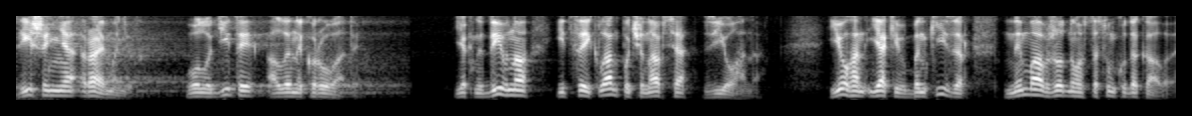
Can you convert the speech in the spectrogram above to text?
Рішення Райманів володіти, але не керувати. Як не дивно, і цей клан починався з Йогана. Йоган Яків Бенкізер не мав жодного стосунку до кави.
